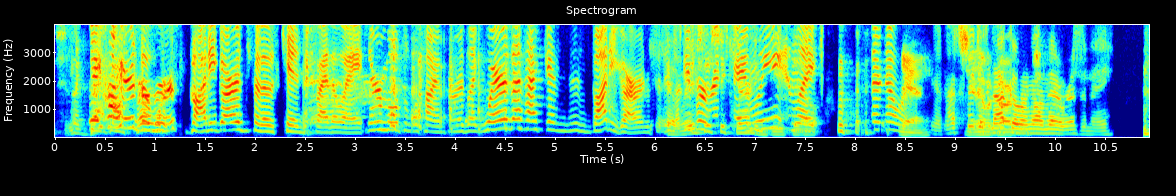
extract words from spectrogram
She's like, They hired the worst bodyguards for those kids, by the way. There were multiple times where it's like, where the heck is this bodyguard for this Yeah, super rich security family? And like, they're nowhere. Yeah. Yeah, that shit is not garbage. going on their resume.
